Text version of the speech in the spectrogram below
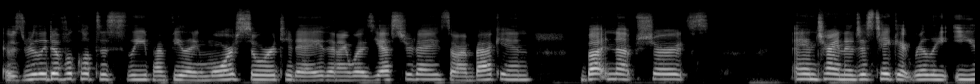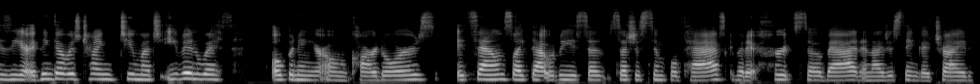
it was really difficult to sleep. I'm feeling more sore today than I was yesterday, so I'm back in button-up shirts and trying to just take it really easy. I think I was trying too much, even with opening your own car doors. It sounds like that would be su such a simple task, but it hurts so bad, and I just think I tried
